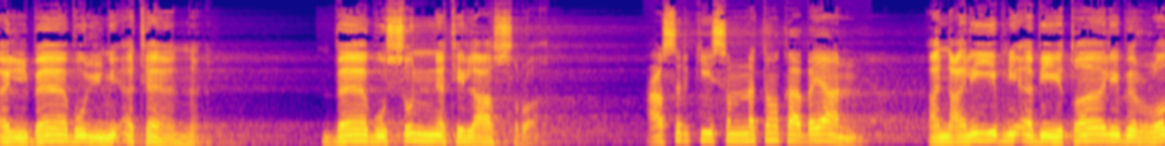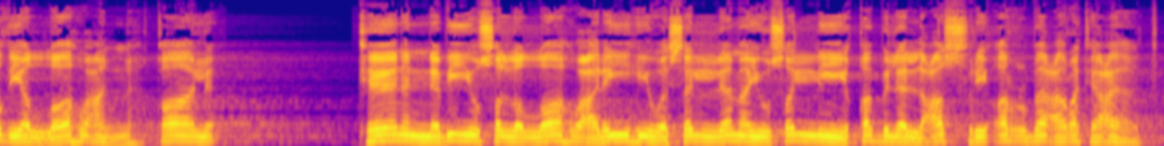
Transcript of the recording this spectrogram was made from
الباب المئتان. باب سنة العصر. عصر کی سنتوں کا بیان. عن علي بن أبي طالب رضي الله عنه قال كان النبي صلى الله عليه وسلم يصلي قبل العصر أربع ركعات.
